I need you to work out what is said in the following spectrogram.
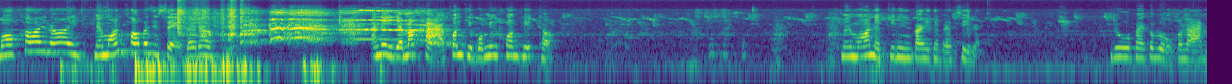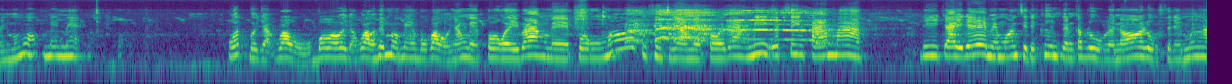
บอกเคยเลยแม่มอนขอปฏิเสธเลยเด้ออันนี้อย่ามาขาคนที่บ่มีความผิดเถอะ แม่มอนเนี่ยกินไปแต่แบบสิแหละอยู่ไปกับลูกกับหลานมันมอแม่แม่อดบ่อยากเว้าบ่อยากเว้าเห็นบ่แม่บ่เว้าหยังแม่โปรยบ้างแม่ปรงหมดทุกสิ่งทุกอย่างแม่โปรยบ้างมี FC ถามมาดีใจเด้แม่มอนสิได้ขึ้นกันกับลูกเลยเนาะลูกสิได้เมื่อ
